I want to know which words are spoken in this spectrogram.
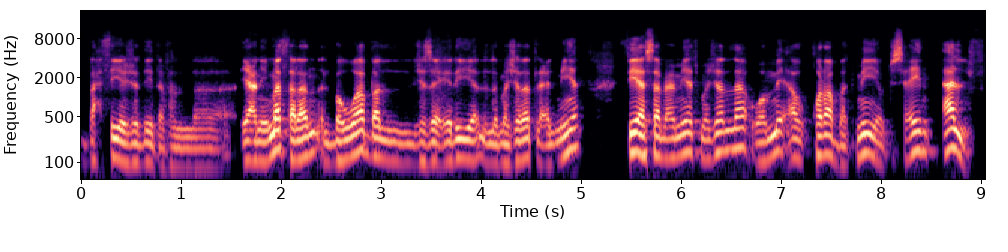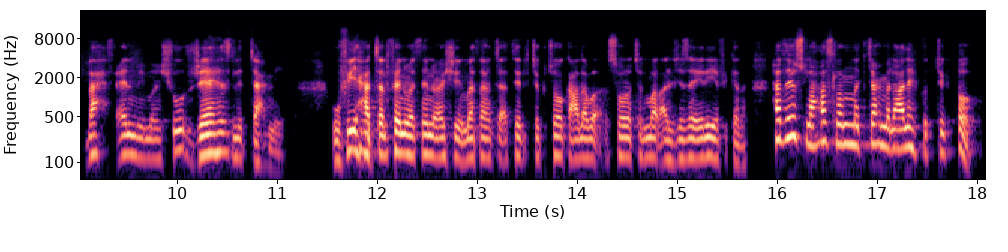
بحثية جديدة في يعني مثلا البوابة الجزائرية للمجالات العلمية فيها 700 مجلة و100 وقرابة 190 ألف بحث علمي منشور جاهز للتحميل. وفي حتى 2022 مثلا تأثير تيك توك على صورة المرأة الجزائرية في كذا. هذا يصلح أصلا إنك تعمل عليه تيك توك.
